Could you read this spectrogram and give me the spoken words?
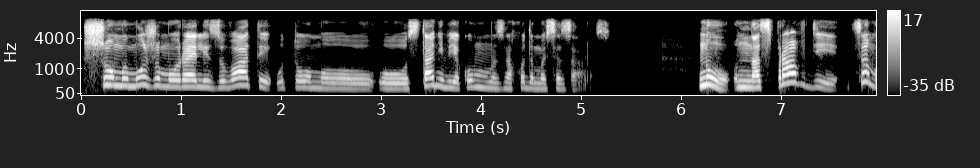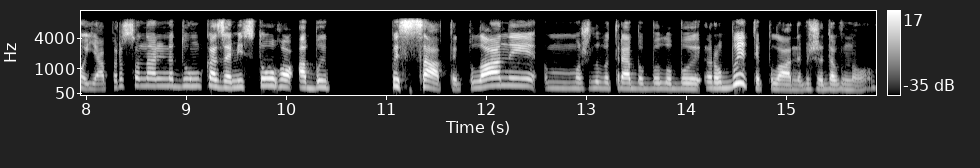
що ми можемо реалізувати у тому у стані, в якому ми знаходимося зараз. Ну, насправді, це моя персональна думка. Замість того, аби писати плани, можливо, треба було би робити плани вже давно.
